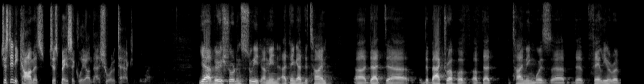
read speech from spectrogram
Just any comments, just basically on that short attack? Yeah, very short and sweet. I mean, I think at the time uh, that uh, the backdrop of, of that timing was uh, the failure of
